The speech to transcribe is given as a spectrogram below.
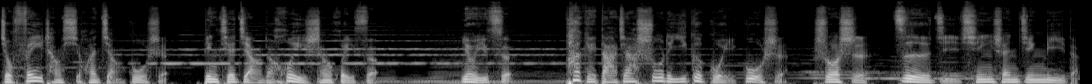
就非常喜欢讲故事，并且讲得绘声绘色。有一次，他给大家说了一个鬼故事，说是自己亲身经历的。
